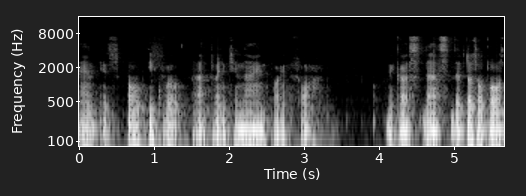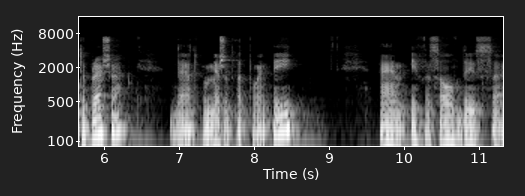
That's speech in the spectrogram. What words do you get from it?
and it's all equal uh, 29.4 because that's the total water pressure that we measured at point A and if we solve this uh,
